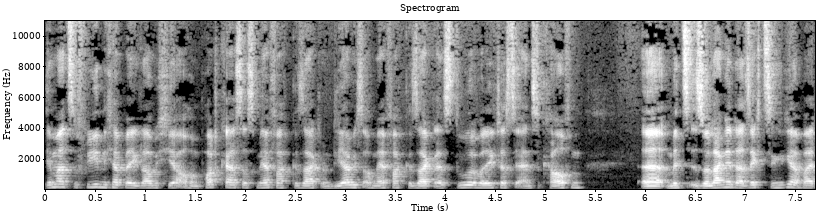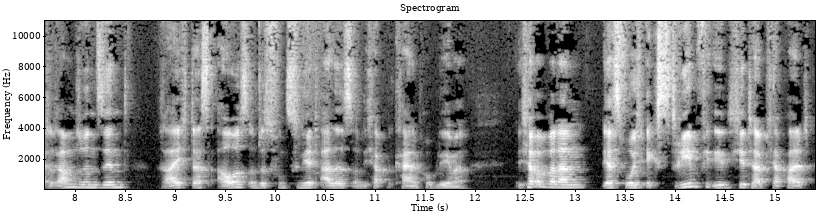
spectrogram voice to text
immer zufrieden. Ich habe ja, glaube ich, hier auch im Podcast das mehrfach gesagt und dir habe ich es auch mehrfach gesagt, als du überlegt hast, dir einen zu kaufen. Äh, mit, solange da 16 GB RAM drin sind, reicht das aus und es funktioniert alles und ich habe keine Probleme. Ich habe aber dann, jetzt wo ich extrem viel editiert habe, ich habe halt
